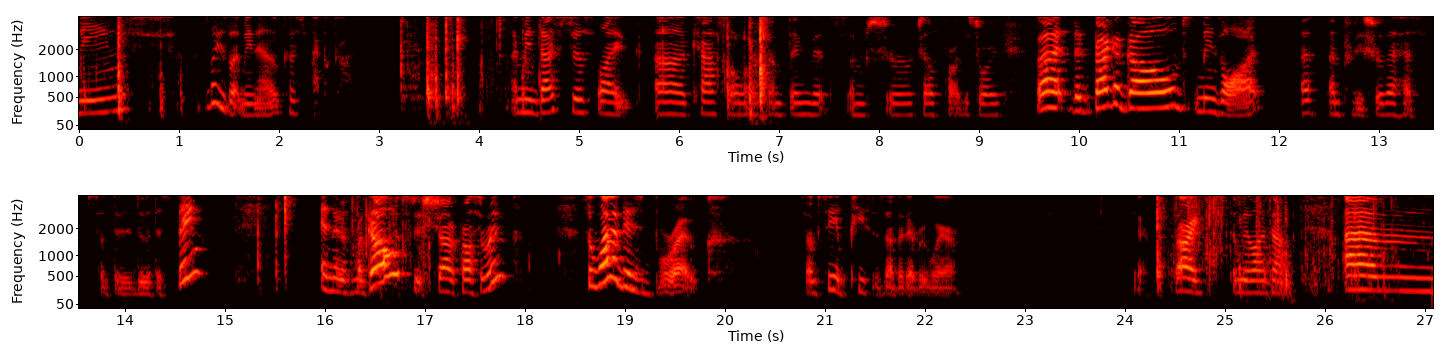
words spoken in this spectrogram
means, please let me know because I. I mean, that's just like a castle or something that's, I'm sure, tells part of the story. But the bag of gold means a lot. I'm pretty sure that has something to do with this thing. And there's my gold, just shot across the room. So one of these broke. So I'm seeing pieces of it everywhere. Yeah, sorry, took me a long time. Um,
